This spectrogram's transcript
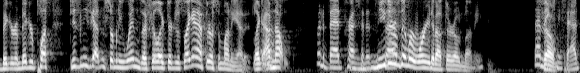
bigger and bigger. Plus, Disney's gotten so many wins. I feel like they're just like, eh, throw some money at it. Like, I'm not. What a bad precedent. Neither of them are worried about their own money. That So- makes me sad.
